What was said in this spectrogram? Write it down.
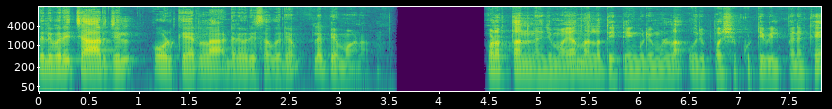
ഡെലിവറി ചാർജിൽ ഓൾ കേരള ഡെലിവറി സൗകര്യം ലഭ്യമാണ്. വളർത്താൻ അനുജമായ നല്ല തീറ്റയും കൂടിയുമുള്ള ഒരു പശുക്കുട്ടി വിൽപ്പനയ്ക്ക്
